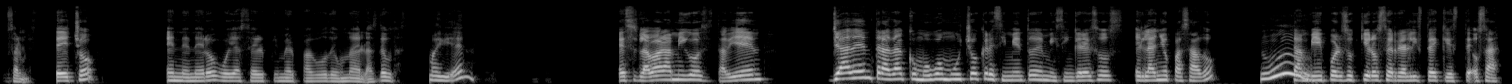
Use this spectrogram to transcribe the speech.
pues al mes. De hecho, en enero voy a hacer el primer pago de una de las deudas. Muy bien. Esa es la vara, amigos, está bien. Ya de entrada, como hubo mucho crecimiento de mis ingresos el año pasado, Uh, también por eso quiero ser realista y que esté, o sea,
